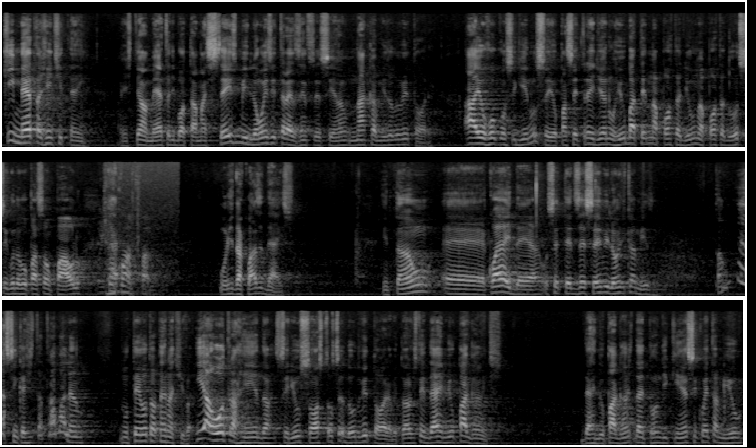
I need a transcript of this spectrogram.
Que meta a gente tem? A gente tem uma meta de botar mais 6 milhões e 300 esse ano na camisa do Vitória. Ah, eu vou conseguir? Não sei. Eu passei três dias no Rio, batendo na porta de um, na porta do outro. Segunda eu vou para São Paulo. Hoje dá quanto, Fábio? Hoje dá quase 10. Então, é, qual é a ideia? Você ter 16 milhões de camisa. Então, é assim que a gente está trabalhando. Não tem outra alternativa. E a outra renda seria o sócio torcedor do Vitória. A Vitória tem 10 mil pagantes. 10 mil pagantes dá em torno de 550 mil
